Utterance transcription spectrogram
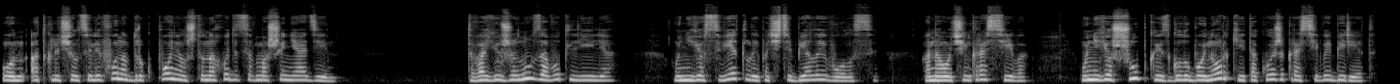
Он отключил телефон и вдруг понял, что находится в машине один. Твою жену зовут Лиля. У нее светлые, почти белые волосы. Она очень красива. У нее шубка из голубой норки и такой же красивый берет.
